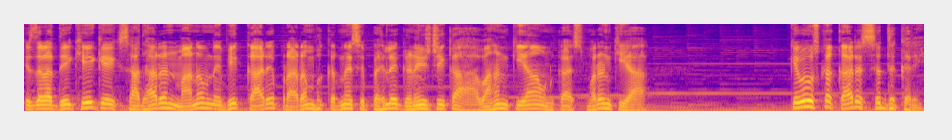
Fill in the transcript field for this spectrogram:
कि जरा देखिए कि एक साधारण मानव ने भी कार्य प्रारंभ करने से पहले गणेश जी का आवाहन किया, उनका स्मरण किया कि वे उसका कार्य सिद्ध करें।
